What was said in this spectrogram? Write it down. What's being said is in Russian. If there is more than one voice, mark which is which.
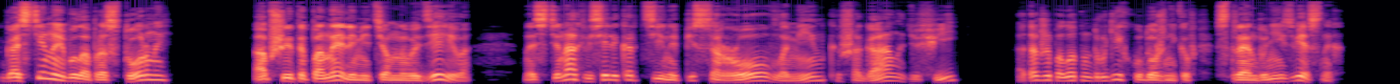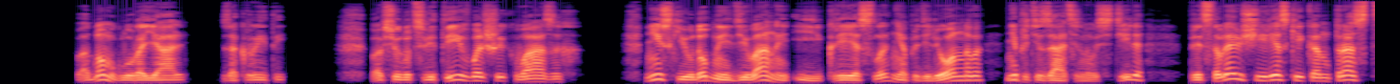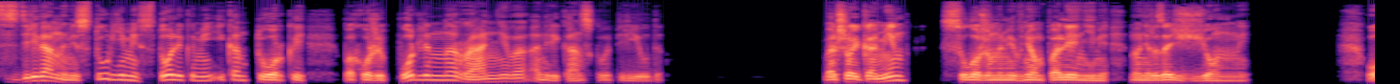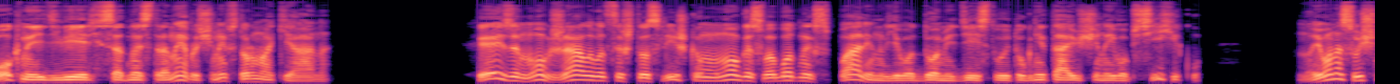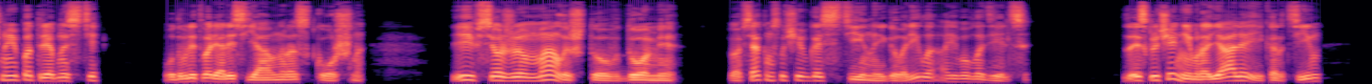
Speaker 1: Гостиная была просторной, обшита панелями темного дерева, на стенах висели картины Писсаро, Вламинко, Шагала, Дюфи, а также полотна других художников, стренду неизвестных. В одном углу рояль, закрытый, повсюду цветы в больших вазах, низкие удобные диваны и кресла неопределенного, непритязательного стиля — представляющий резкий контраст с деревянными стульями, столиками и конторкой, похоже, подлинно раннего американского периода. Большой камин с уложенными в нем поленьями, но не разожженный. Окна и дверь с одной стороны обращены в сторону океана. Хейзен мог жаловаться, что слишком много свободных спален в его доме действует угнетающе на его психику, но его насущные потребности удовлетворялись явно роскошно. И все же мало что в доме, во всяком случае в гостиной, говорило о его владельце. За исключением рояля и картин,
